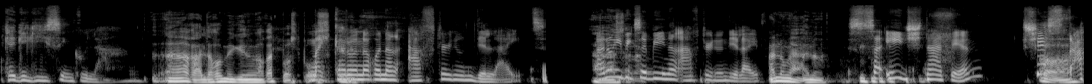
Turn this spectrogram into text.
Kagigising ko lang. Ah, akala ko may ginawa ka at post-post. Nagkaroon ako ng afternoon delight. Ah, Anong ibig sarap. sabihin ng afternoon delight? Ano nga, ano? Sa age natin, siesta.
